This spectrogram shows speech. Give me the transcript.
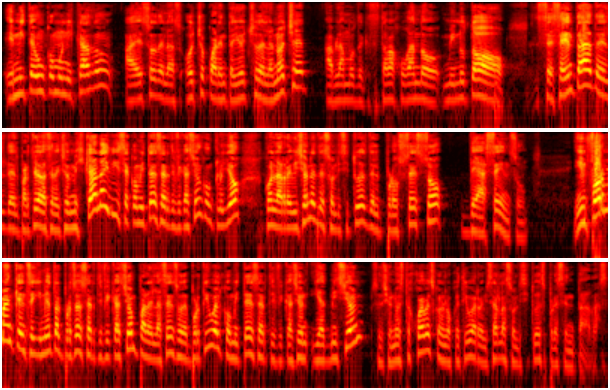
emite un comunicado a eso de las 8.48 de la noche. Hablamos de que se estaba jugando minuto 60 del, del, partido de la selección mexicana y dice, Comité de Certificación concluyó con las revisiones de solicitudes del proceso de ascenso. Informan que en seguimiento al proceso de certificación para el ascenso deportivo, el Comité de Certificación y Admisión sesionó este jueves con el objetivo de revisar las solicitudes presentadas.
